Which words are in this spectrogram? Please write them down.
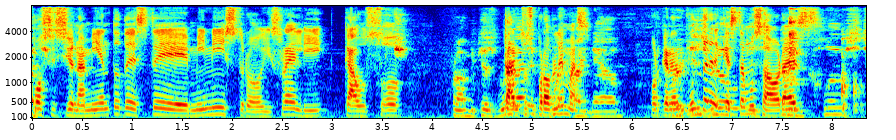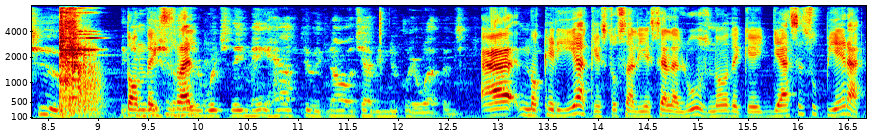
Posicionamiento de este ministro israelí causó, tantos problemas. porque en el punto en el que estamos ahora es donde Israel- ah, no quería que esto saliese a la luz, ¿no? De que ya se supiera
